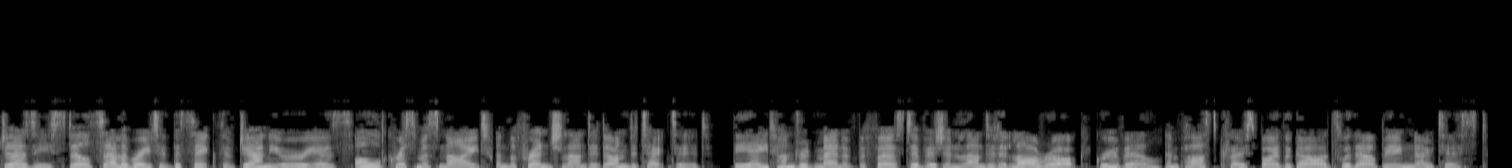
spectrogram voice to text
Jersey still celebrated the 6th of January as Old Christmas Night, and the French landed undetected. The 800 men of the 1st Division landed at La Roque, Grouville, and passed close by the guards without being noticed.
